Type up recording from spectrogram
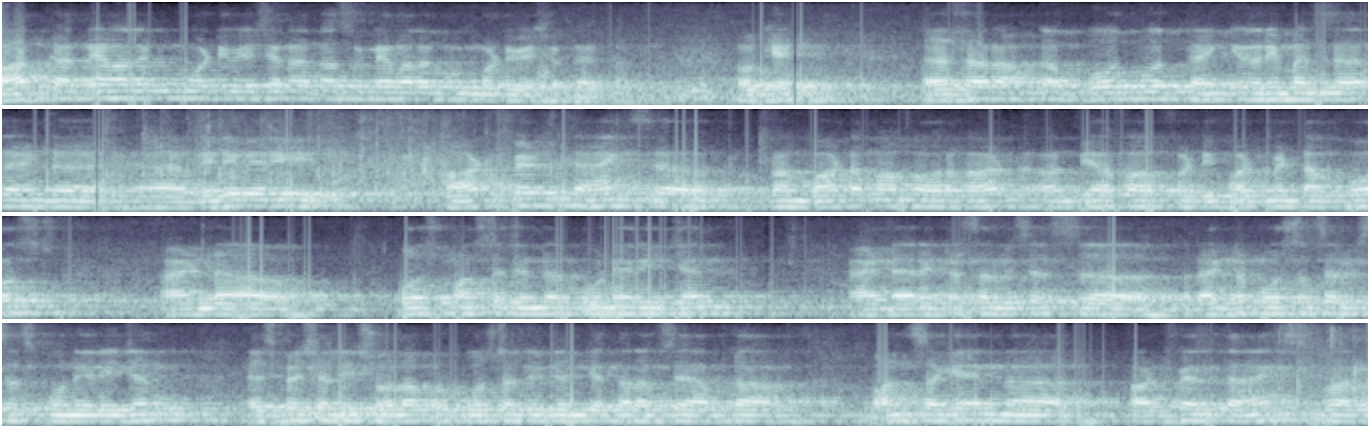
बात करने वाले को मोटिवेशन आता, सुनने वाले को मोटिवेशन रहता. ओके सर आपका बहुत बहुत thank you very much sir and very very heartfelt thanks from bottom of our heart on behalf of department of post and post master general Pune region and director services director postal services Pune region specially Sholapur postal region के तरफ़ से आपका once again heartfelt thanks for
